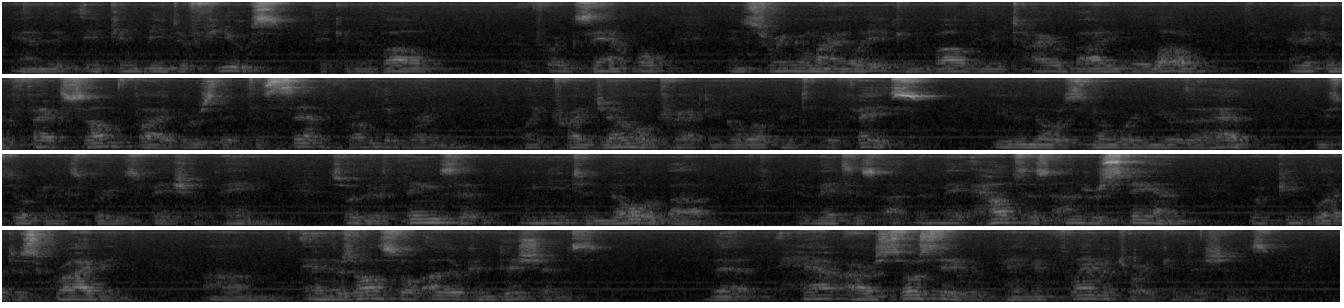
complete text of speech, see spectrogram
and it, it can be diffuse. It can involve, for example, in syringomyelia, it can involve the entire body below, and it can affect some fibers that descend from the brain like trigeminal tract and go up into the face. Even though it's nowhere near the head, you still can experience facial pain. So there are things that we need to know about that makes us uh, that helps us understand what people are describing. Um, and there's also other conditions that have are associated with pain, inflammatory conditions.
